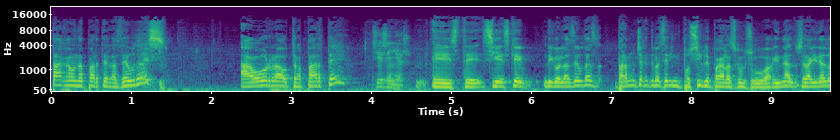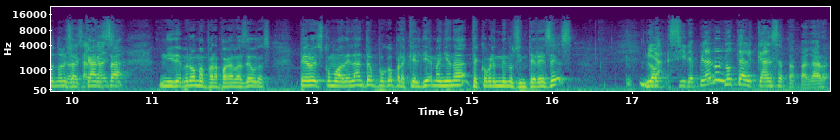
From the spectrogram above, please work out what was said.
paga una parte de las deudas, ahorra otra parte. Sí, señor. Este, si es que, digo, las deudas, para mucha gente va a ser imposible pagarlas con su aguinaldo. O sea, el aguinaldo no les, alcanza, alcanza. ni de broma para pagar las deudas. Pero es como adelanta un poco para que el día de mañana te cobren menos intereses. Mira, Lo- si de plano no te alcanza para pagar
